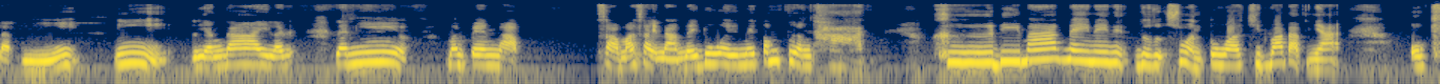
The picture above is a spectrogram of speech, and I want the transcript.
แบบนี้ นี่เลี้ยงได้และและนี่มันเป็นแบบสามารถใส่น้ำได้ด้วย ไม่ต้องเปลืองถาด คือดีมากในในส่วนตัวคิดว่าแบบเนี้ยโอเค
